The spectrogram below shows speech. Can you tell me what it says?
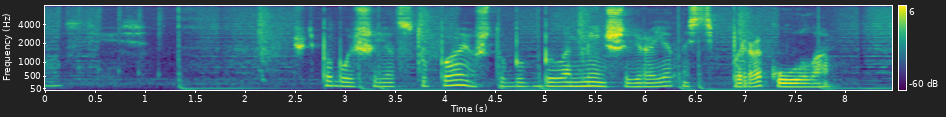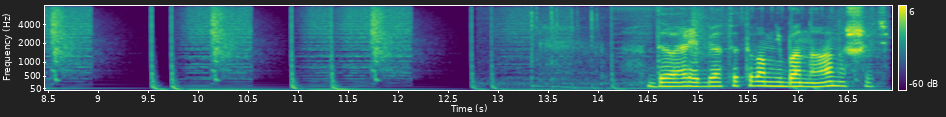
вот побольше я отступаю, чтобы была меньше вероятность прокола. Да, ребят, это вам не бананы шить.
